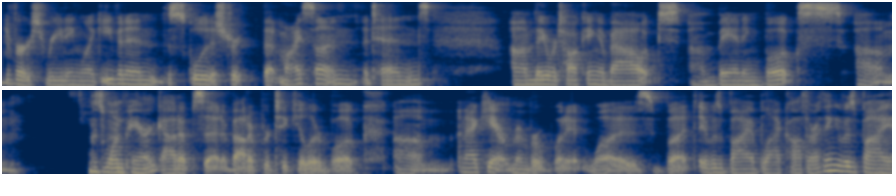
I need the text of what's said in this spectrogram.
diverse reading. Like even in the school district that my son attends, um, they were talking about um, banning books because um, one parent got upset about a particular book, um, and I can't remember what it was, but it was by a black author. I think it was by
